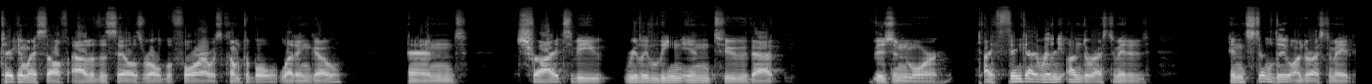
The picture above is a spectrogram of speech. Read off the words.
taken myself out of the sales role before I was comfortable letting go and tried to be really lean into that vision more. I think I really underestimated and still do underestimate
